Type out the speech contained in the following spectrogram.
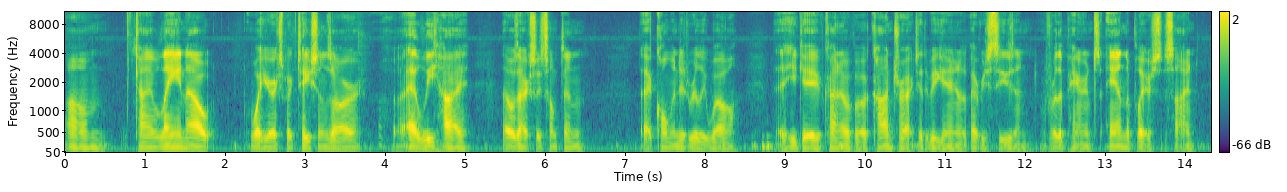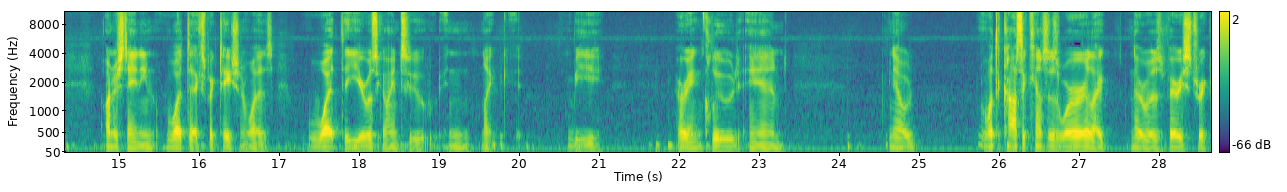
um, kind of laying out what your expectations are uh, at lehigh that was actually something that coleman did really well he gave kind of a contract at the beginning of every season for the parents and the players to sign, understanding what the expectation was, what the year was going to in like be or include, and you know what the consequences were. Like there was very strict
